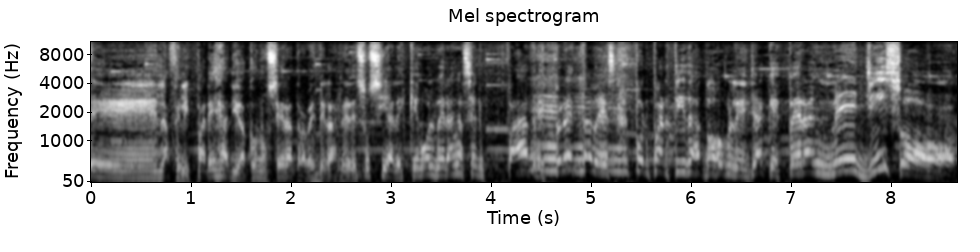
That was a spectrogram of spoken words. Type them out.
Eh, la feliz pareja dio a conocer a través de las redes sociales que volverán a ser padres, pero esta vez por partida doble, ya que esperan mellizo.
